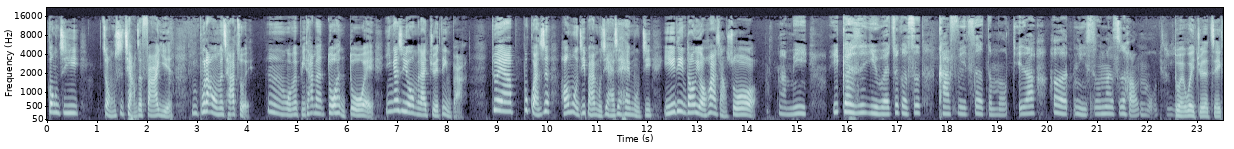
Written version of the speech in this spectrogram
公鸡总是抢着发言，不让我们插嘴。嗯，我们比他们多很多，哎，应该是由我们来决定吧？对啊，不管是红母鸡、白母鸡还是黑母鸡，一定都有话想说。妈咪。一开始以为这个是咖啡色的母鸡，然后你说那是红母鸡。对，我也觉得这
